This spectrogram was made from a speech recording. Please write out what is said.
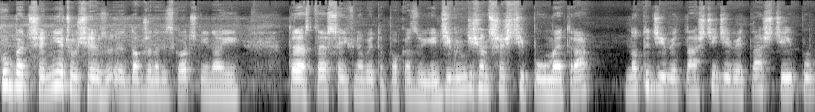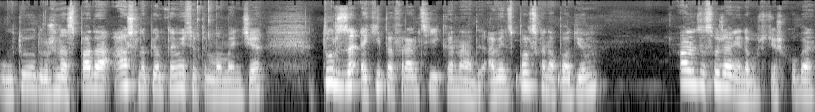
Hubert się nie czuł się dobrze na tej no i teraz też serii finałowej to pokazuje. 96,5 metra. Noty 19, 19,5 punktu. Drużyna spada aż na piąte miejsce w tym momencie. Tuż za ekipę Francji i Kanady. A więc Polska na podium. Ale zasłużenie, no bo przecież Huber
